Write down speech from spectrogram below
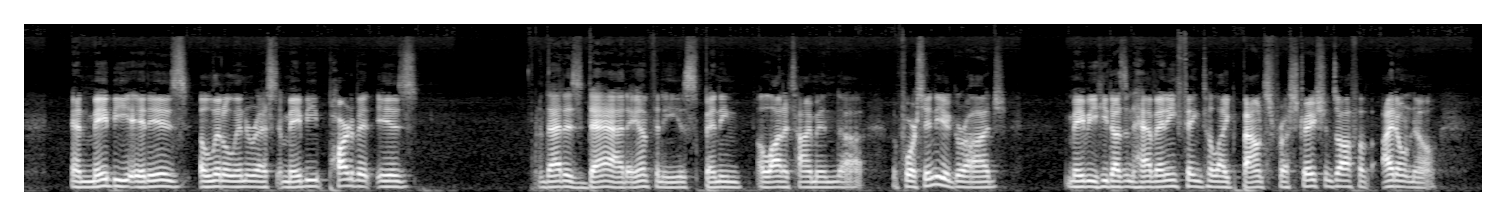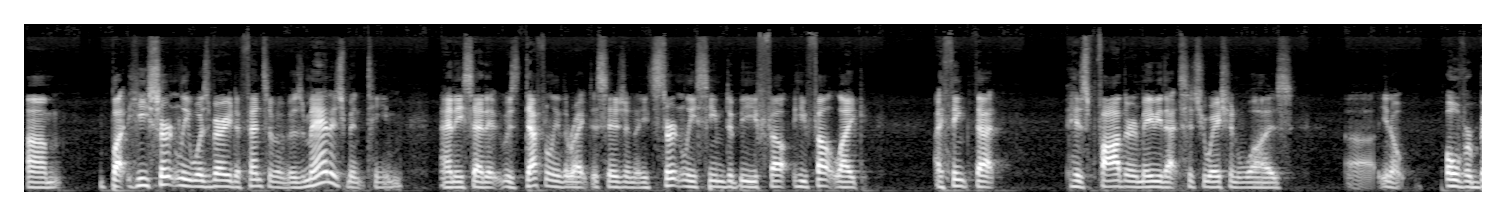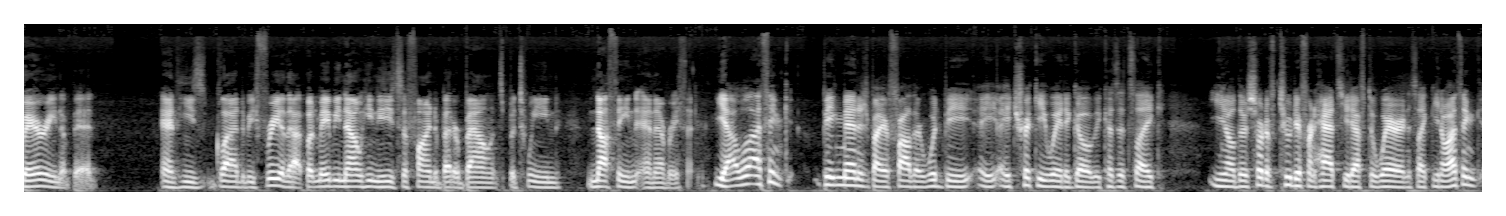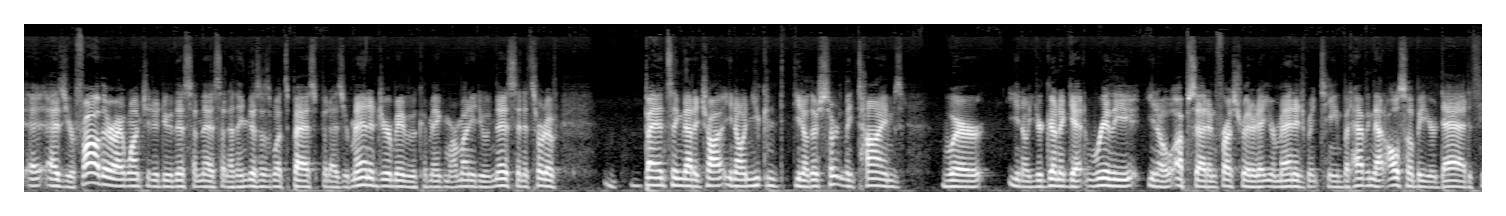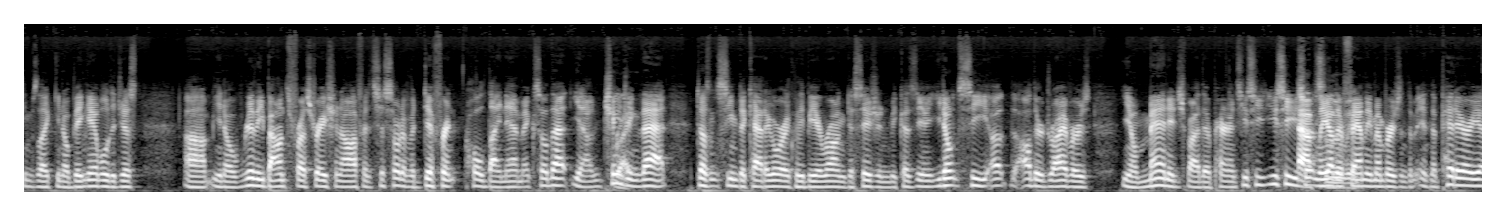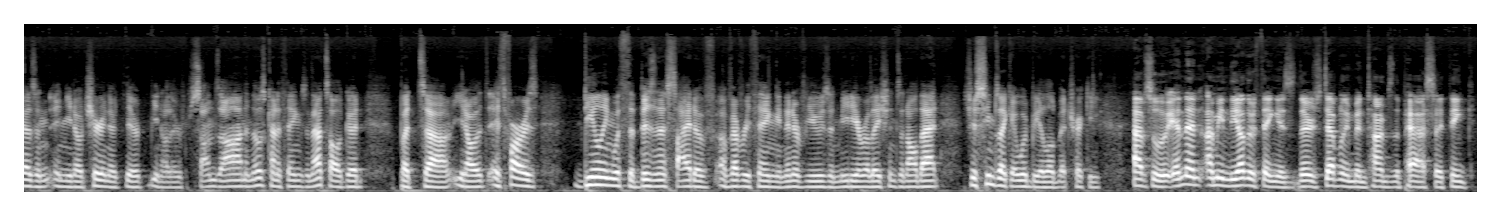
And maybe it is a little interesting. Maybe part of it is that his dad, Anthony, is spending a lot of time in uh, the Force India garage. Maybe he doesn't have anything to like bounce frustrations off of. I don't know. Um, but he certainly was very defensive of his management team, and he said it was definitely the right decision. He certainly seemed to be felt. He felt like, I think that his father and maybe that situation was, uh, you know, overbearing a bit, and he's glad to be free of that. But maybe now he needs to find a better balance between nothing and everything. Yeah, well, I think being managed by your father would be a, a tricky way to go because it's like, you know, there's sort of two different hats you'd have to wear, and it's like, you know, I think as your father, I want you to do this and this, and I think this is what's best. But as your manager, maybe we could make more money doing this, and it's sort of balancing that, you know, and you can, you know, there's certainly times where you know you're going to get really you know upset and frustrated at your management team but having that also be your dad it seems like you know being able to just um, you know really bounce frustration off. It's just sort of a different whole dynamic. So that you know changing Right. that doesn't seem to categorically be a wrong decision because you know you don't see uh, other drivers you know managed by their parents. You see you see certainly other family members in the in the pit areas and, and you know cheering their, their you know their sons on and those kind of things and that's all good. But uh, you know as far as dealing with the business side of, of everything and interviews and media relations and all that it just seems like it would be a little bit tricky. Absolutely. And then, I mean, the other thing is there's definitely been times in the past, I think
